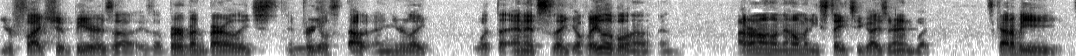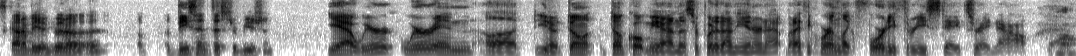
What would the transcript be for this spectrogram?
your flagship beer is a is a bourbon barrel aged imperial mm-hmm. stout and you're like what the and it's like available in, in I don't know how, how many states you guys are in but it's got to be it's got to be a good a, a, a decent distribution. Yeah, we're we're in. Uh, you know, don't don't quote me on this or put it on the internet, but I think we're in like 43 states right now. Wow.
